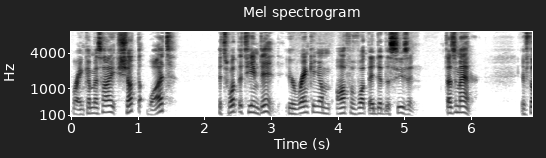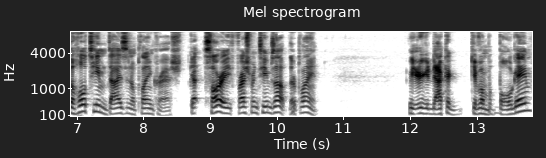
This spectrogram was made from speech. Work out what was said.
rank him as high. Shut the what? It's what the team did. You're ranking them off of what they did this season. Doesn't matter. If the whole team dies in a plane crash, get, sorry, freshman team's up. They're playing. You're not gonna give them a bowl game.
